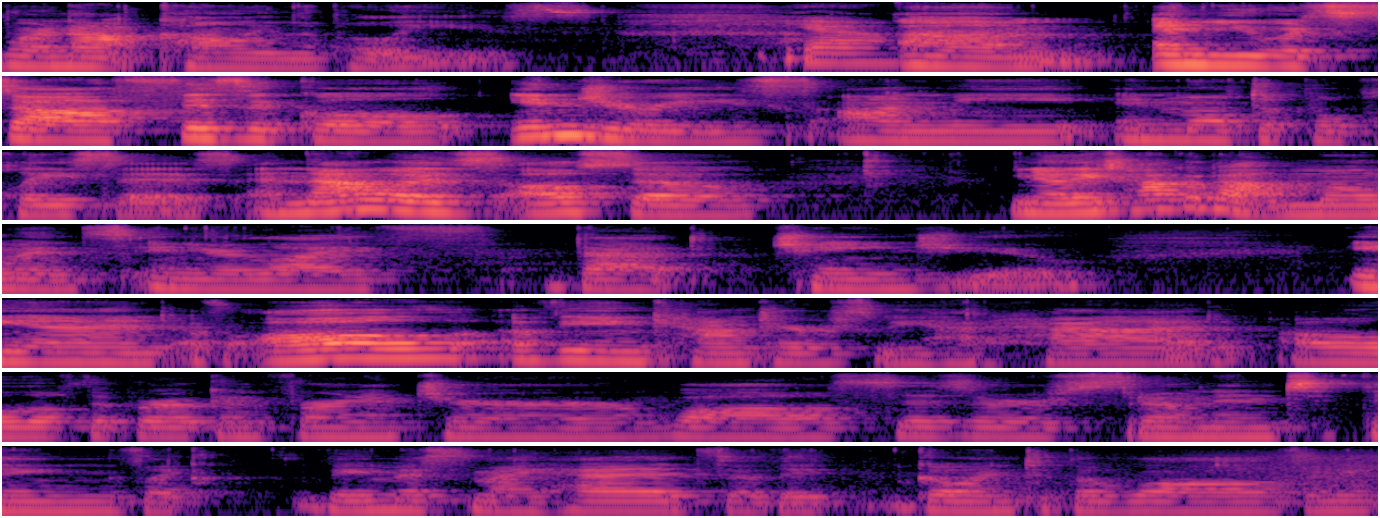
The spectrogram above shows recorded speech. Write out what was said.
we're not calling the police. Yeah. Um, and you would saw physical injuries on me in multiple places. And that was also, you know, they talk about moments in your life that change you. And of all of the encounters we had had, all of the broken furniture, walls, scissors thrown into things, like they miss my head, so they go into the walls. I mean,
